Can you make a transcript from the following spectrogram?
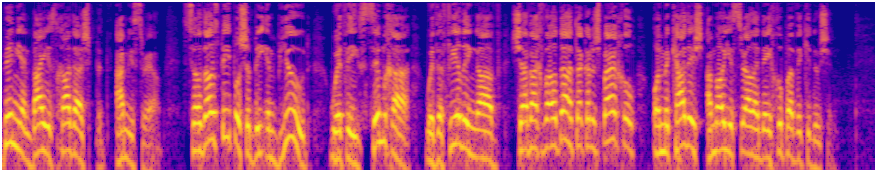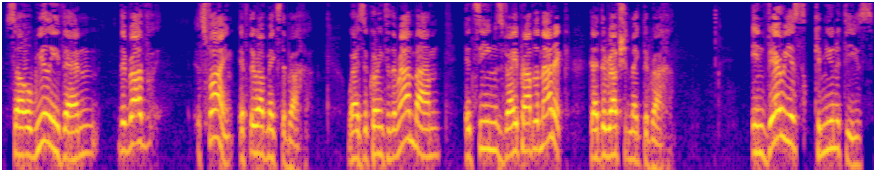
Binyan Bayis Chadash Am Yisrael. So those people should be imbued with the simcha, with the feeling of Shevach Valda, Takarish Baruch Hu, on Mekadesh Amo Yisrael Adei Chupa V'Kiddushin. So really then, the Rav is fine if the Rav makes the bracha. Whereas according to the Rambam, it seems very problematic that the Rav should make the bracha. In various communities,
